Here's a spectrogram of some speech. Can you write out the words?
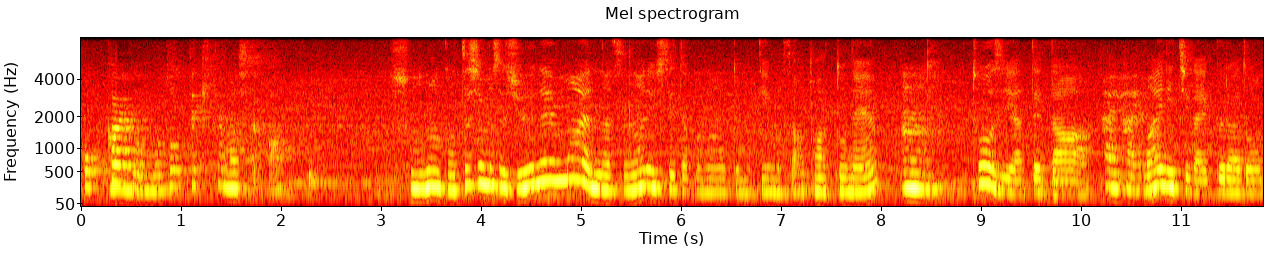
北海道戻ってきてましたか、そうなんか私もさ10年前の夏何してたかなと思って今さパッとねうん。当時やってたはいはい「毎日がいくら丼」っ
